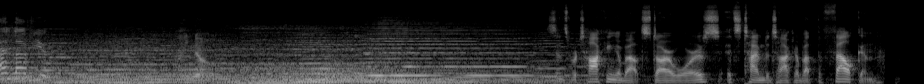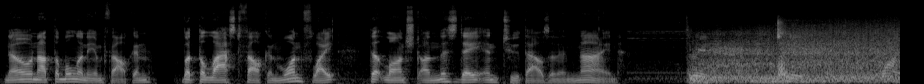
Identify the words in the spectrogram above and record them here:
I love you. I know. Since we're talking about Star Wars, it's time to talk about the Falcon. No, not the Millennium Falcon, but the last Falcon 1 flight that launched on this day in 2009. Three, two, one,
